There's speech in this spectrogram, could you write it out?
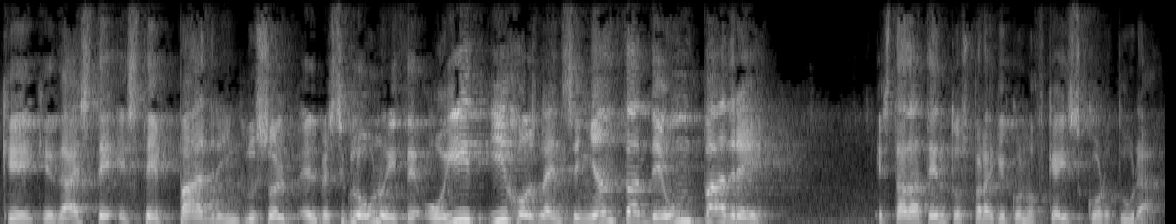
que, da este, este, padre. Incluso el, versículo 1 dice, oíd hijos la enseñanza de un padre. Estad atentos para que conozcáis cordura.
